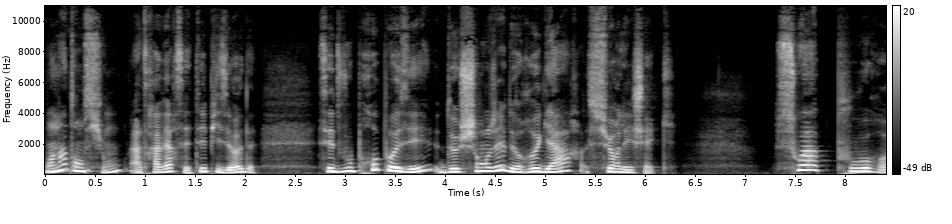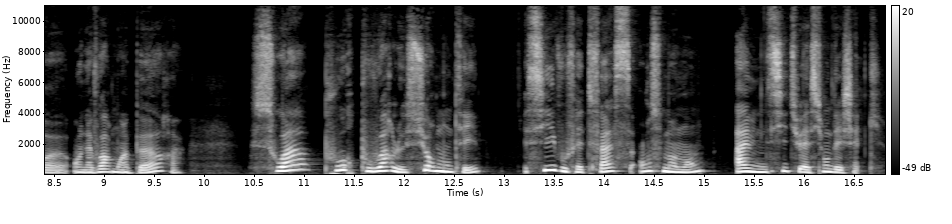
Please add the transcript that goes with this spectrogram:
Mon intention, à travers cet épisode, c'est de vous proposer de changer de regard sur l'échec. Soit pour euh, en avoir moins peur, soit pour pouvoir le surmonter si vous faites face en ce moment à une situation d'échec.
